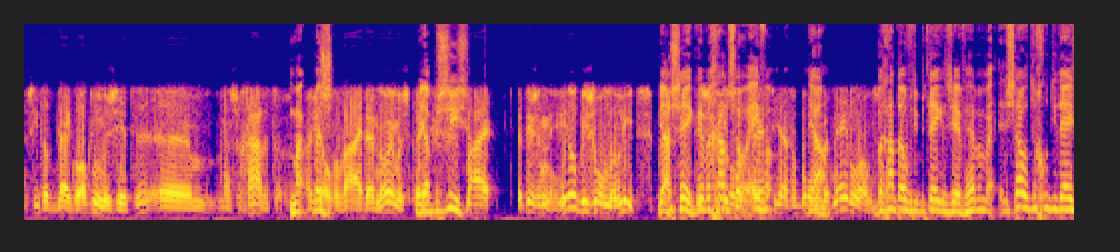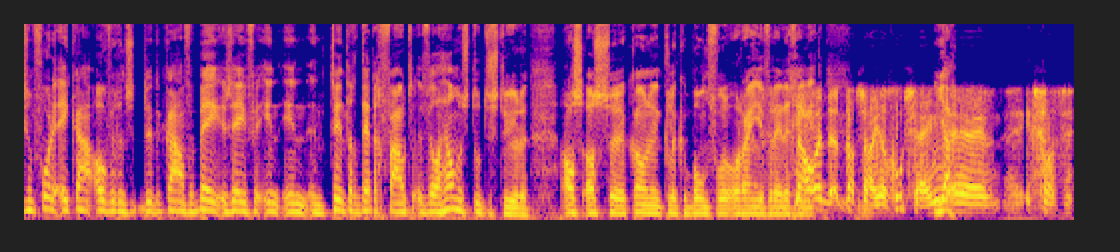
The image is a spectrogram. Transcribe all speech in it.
ziet dat blijkbaar ook niet meer zitten. Uh, maar zo gaat het maar, als je over waarde en normen spreekt. Ja, precies. Maar het is een heel bijzonder lied. Ja, zeker. We gaan het zo even... jaar verbonden ja, met Nederland. We gaan het over die betekenis even hebben. Maar zou het een goed idee zijn om voor de EK overigens de, de KNVB eens even in, in een 20, 30 fout het Wilhelmus toe te sturen? Als, als uh, Koninklijke Bond voor Oranje Vereniging. Nou, dat zou heel goed zijn. Ja. Uh, ik zal het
